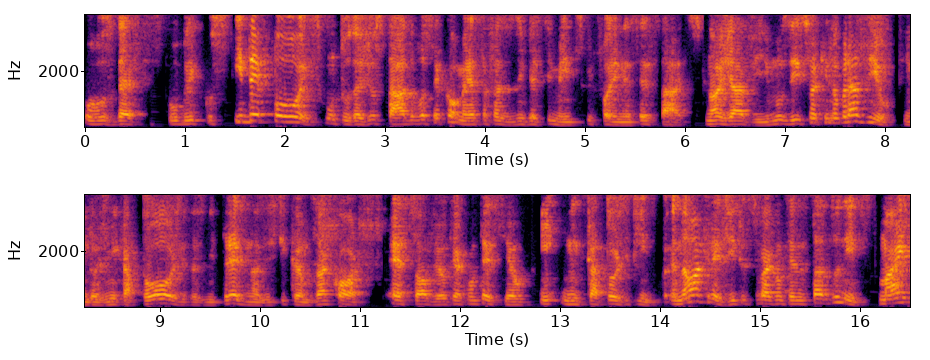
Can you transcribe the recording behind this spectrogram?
os déficits públicos e depois, com tudo ajustado, você começa a fazer os investimentos que forem necessários. Nós já vimos isso aqui no Brasil. Em 2014, 2013, nós esticamos a corda. É só ver o que aconteceu em, em 14, 15. Eu não acredito que isso vai acontecer nos Estados Unidos, mas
